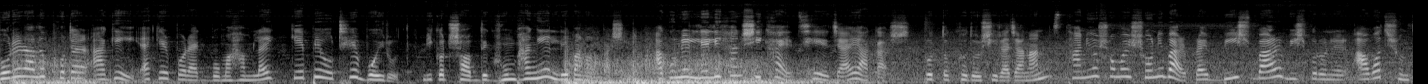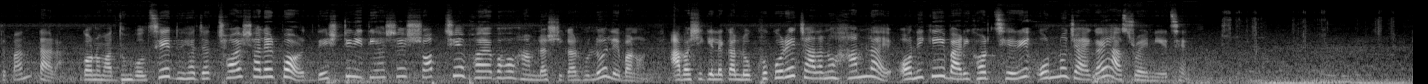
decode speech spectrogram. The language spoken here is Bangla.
ভোরের আলো ফোটার আগেই একের পর এক বোমা হামলায় কেঁপে ওঠে বৈরুত। বিকট শব্দে ঘুম ভাঙে লেবাননবাসী। আগুনের লেলিহান শিখায় ছেয়ে যায় আকাশ। প্রত্যক্ষদর্শীরা জানান, স্থানীয় সময় শনিবার প্রায় বিশ বার বিস্ফোরণের আওয়াজ শুনতে পান তারা। গণমাধ্যম বলছে, দুই হাজার ছয় সালের পর দেশটির ইতিহাসে সবচেয়ে ভয়াবহ হামলার শিকার হলো লেবানন। আবাসিক এলাকা লক্ষ্য করে চালানো হামলায় অনেকেই বাড়িঘর ছেড়ে অন্য জায়গায় আশ্রয় নিয়েছেন।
